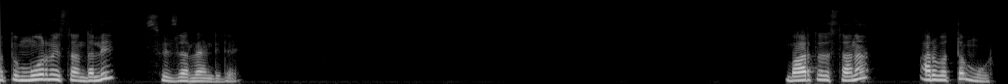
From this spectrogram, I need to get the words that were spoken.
ಮತ್ತು ಮೂರನೇ ಸ್ಥಾನದಲ್ಲಿ ಸ್ವಿಟ್ಜರ್ಲ್ಯಾಂಡ್ ಇದೆ. ಭಾರತದ ಸ್ಥಾನ ಅರವತ್ತ ಮೂರು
